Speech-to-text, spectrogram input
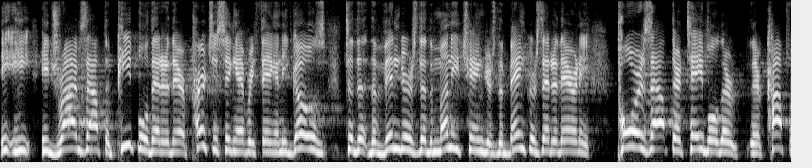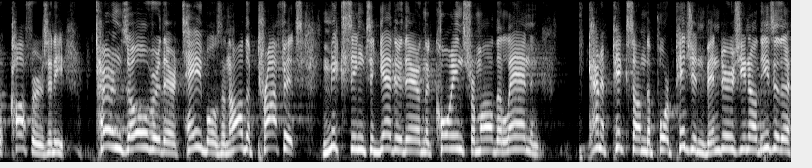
He, he, he drives out the people that are there purchasing everything. And he goes to the, the vendors, the, the money changers, the bankers that are there, and he pours out their table, their, their coffers, and he turns over their tables and all the profits mixing together there and the coins from all the land and kind of picks on the poor pigeon vendors. You know, these are the,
